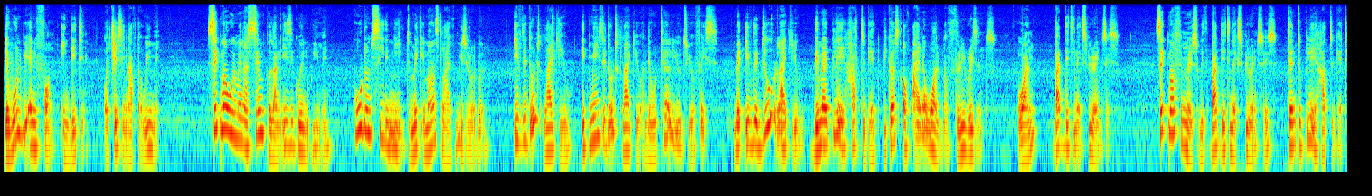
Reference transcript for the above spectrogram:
there wouldn't be any fun in dating or chasing after women. Sigma women are simple and easygoing women who don't see the need to make a man's life miserable. If they don't like you, it means they don't like you and they will tell you to your face. But if they do like you, they might play hard to get because of either one of three reasons. 1. Bad dating experiences. Sigma females with bad dating experiences tend to play hard to get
